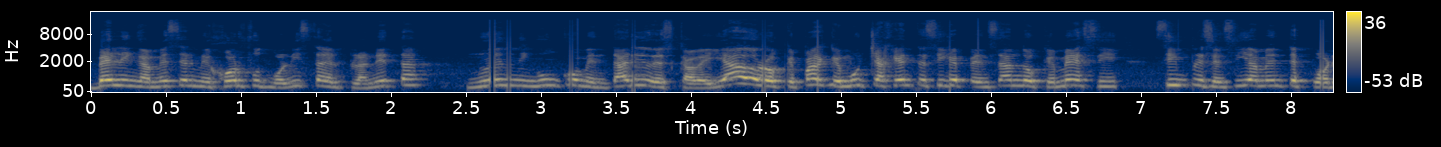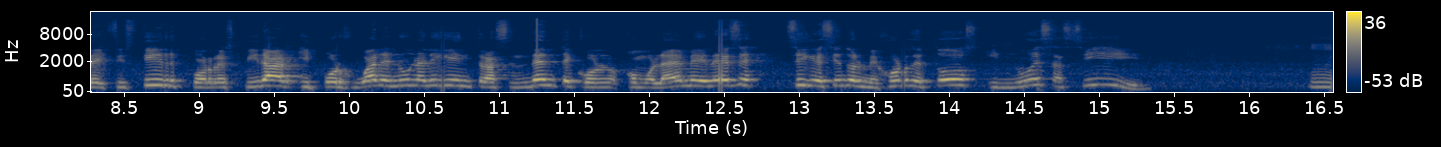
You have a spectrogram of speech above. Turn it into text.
Bellingham es el mejor futbolista del planeta, no es ningún comentario descabellado. Lo que pasa es que mucha gente sigue pensando que Messi, simple y sencillamente por existir, por respirar y por jugar en una liga intrascendente como la MLS, sigue siendo el mejor de todos y no es así. Mm.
